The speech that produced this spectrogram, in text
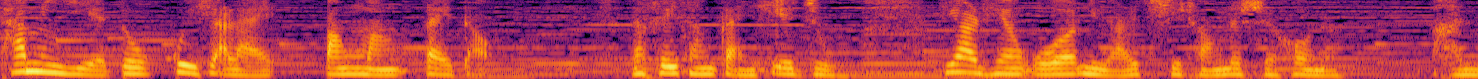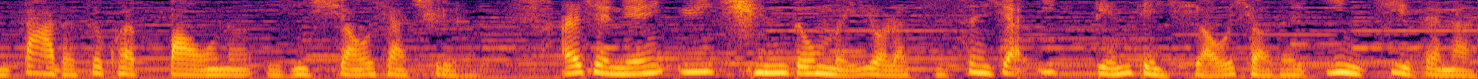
他们也都跪下来帮忙带祷。那非常感谢主。第二天我女儿起床的时候呢，很大的这块包呢已经消下去了，而且连淤青都没有了，只剩下一点点小小的印记在那里。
